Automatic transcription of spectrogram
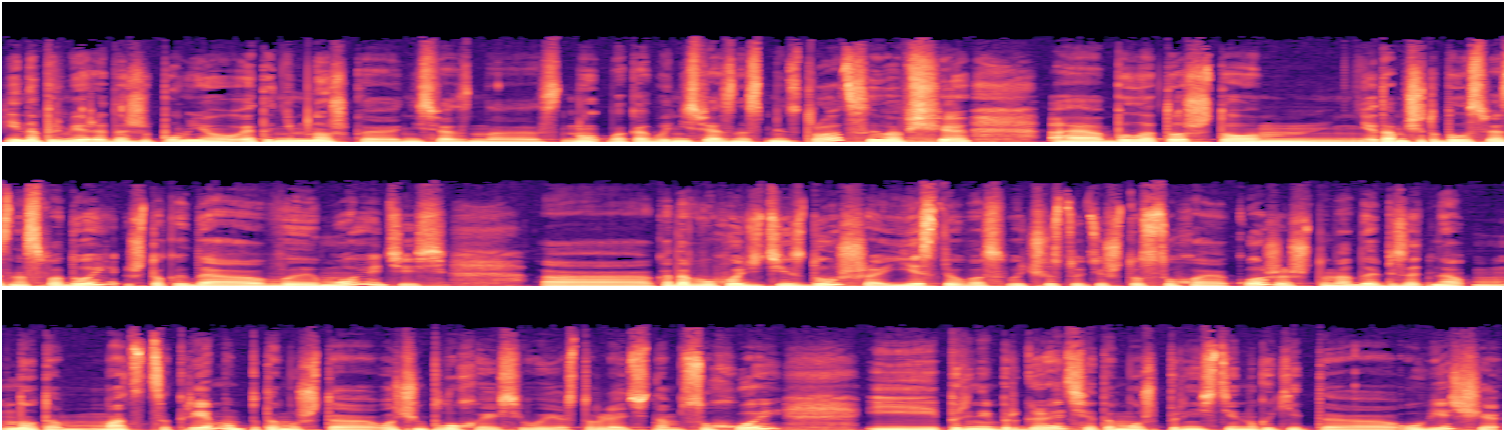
И, например, я даже помню, это немножко не связано, с, ну, как бы не связано с менструацией вообще, а было то, что там что-то было связано с водой, что когда вы моетесь, когда вы выходите из душа, если у вас вы чувствуете, что сухая кожа, что надо обязательно, ну, там, мазаться кремом, потому что очень плохо, если вы ее оставляете там сухой, и пренебрегаете, это может принести, ну, какие-то увечья,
